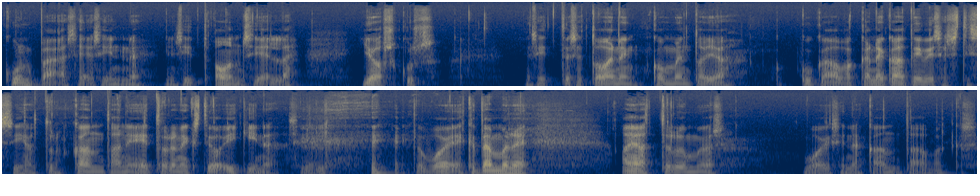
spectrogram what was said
kun pääsee sinne, niin sitten on siellä joskus. Ja sitten se toinen kommentoija, kuka on vaikka negatiivisesti siihen ottanut kantaa, niin ei todennäköisesti ole ikinä siellä. että voi ehkä tämmöinen ajattelu myös voi siinä kantaa vaikka se.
